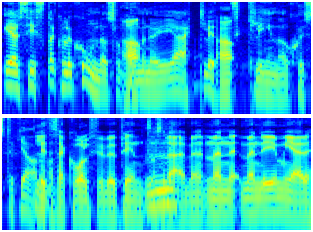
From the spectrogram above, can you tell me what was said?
er sista kollektion då, som ja. kommer nu är jäkligt ja. clean och schysst tycker jag. Lite så här kolfiberprint och mm. sådär. Men, men, men, det är mer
